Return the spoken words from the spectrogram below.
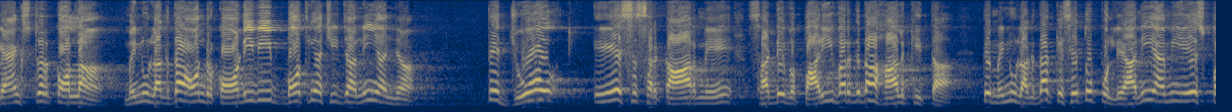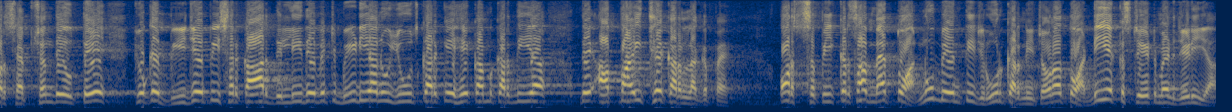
ਗੈਂਗਸਟਰ ਕਾਲਾਂ, ਮੈਨੂੰ ਲੱਗਦਾ ਔਨ ਰਿਕਾਰਡ ਹੀ ਵੀ ਬਹੁਤੀਆਂ ਚੀਜ਼ਾਂ ਨਹੀਂ ਆਈਆਂ। ਤੇ ਜੋ ਇਸ ਸਰਕਾਰ ਨੇ ਸਾਡੇ ਵਪਾਰੀ ਵਰਗ ਦਾ ਹਾਲ ਕੀਤਾ, ਤੇ ਮੈਨੂੰ ਲੱਗਦਾ ਕਿਸੇ ਤੋਂ ਭੁੱਲਿਆ ਨਹੀਂ ਐਵੇਂ ਇਸ ਪਰਸੈਪਸ਼ਨ ਦੇ ਉੱਤੇ, ਕਿਉਂਕਿ ਬੀਜੇਪੀ ਸਰਕਾਰ ਦਿੱਲੀ ਦੇ ਵਿੱਚ ਮੀਡੀਆ ਨੂੰ ਯੂਜ਼ ਕਰਕੇ ਇਹ ਕੰਮ ਕਰਦੀ ਆ, ਤੇ ਆਪਾਂ ਇੱਥੇ ਕਰਨ ਲੱਗ ਪਏ। ਔਰ ਸਪੀਕਰ ਸਾਹਿਬ, ਮੈਂ ਤੁਹਾਨੂੰ ਬੇਨਤੀ ਜ਼ਰੂਰ ਕਰਨੀ ਚਾਹੁੰਦਾ, ਤੁਹਾਡੀ ਇੱਕ ਸਟੇਟਮੈਂਟ ਜਿਹੜੀ ਆ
